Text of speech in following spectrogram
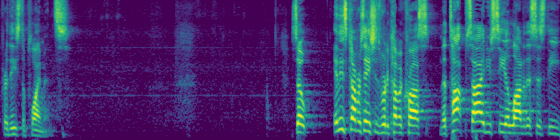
for these deployments. So in these conversations, we're to come across the top side, you see a lot of this is the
